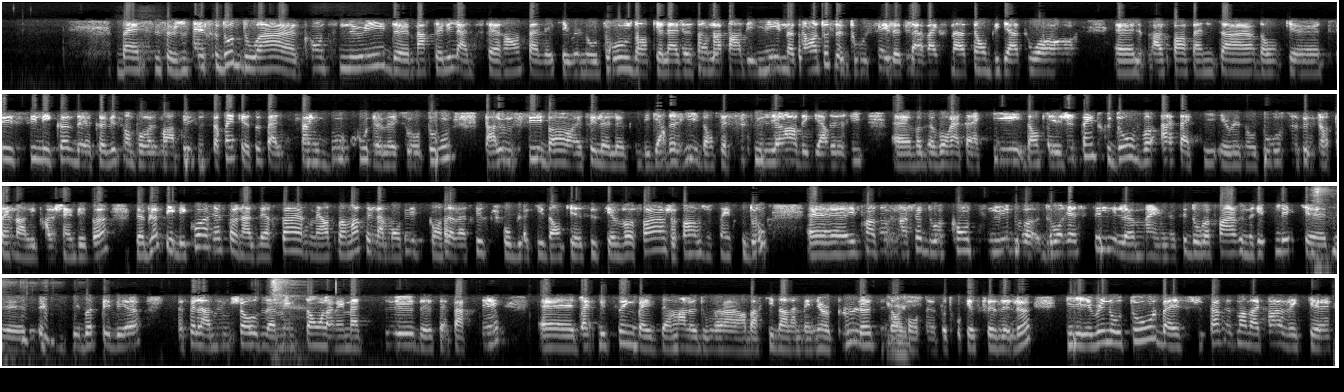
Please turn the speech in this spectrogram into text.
Ben, c'est ça. Justin Trudeau doit euh, continuer de marteler la différence avec Erin O'Toole, donc la gestion de la pandémie, notamment tout le dossier de la vaccination obligatoire, euh, le passeport sanitaire. Donc, euh, tu sais, si les cas de COVID sont pour augmenter, c'est certain que ça, ça distingue beaucoup de M. O'Toole. Parler aussi, bon, euh, tu sais, le, le- des garderies. Donc, le 6 milliards des garderies euh, va devoir attaquer. Donc, euh, Justin Trudeau va attaquer Erin O'Toole, ça c'est certain dans les prochains débats. Le Bloc québécois reste un adversaire, mais en ce moment, c'est la montée conservatrice qu'il faut bloquer. Donc, euh, c'est ce que va faire, je pense, Justin Trudeau. Et François Blanchet doit continuer, doit, doit rester le même. Tu sais, doit faire une réplique du débat de TVA. Ça fait la même chose, le même ton, la même attitude, c'est parfait. Euh, Jack Meeting, ben évidemment, là, doit embarquer dans la mêlée un peu, là. Donc, Oui. on sait pas trop qu'est-ce qu'il faisait là. Puis Erin O'Toole, ben, je suis parfaitement d'accord avec euh,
